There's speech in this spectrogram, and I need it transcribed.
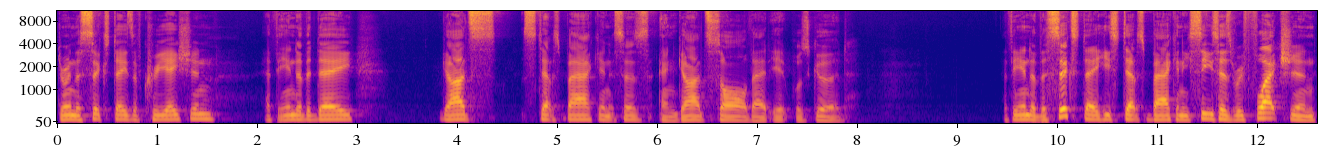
during the six days of creation, at the end of the day, God steps back and it says, And God saw that it was good. At the end of the sixth day, he steps back and he sees his reflection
